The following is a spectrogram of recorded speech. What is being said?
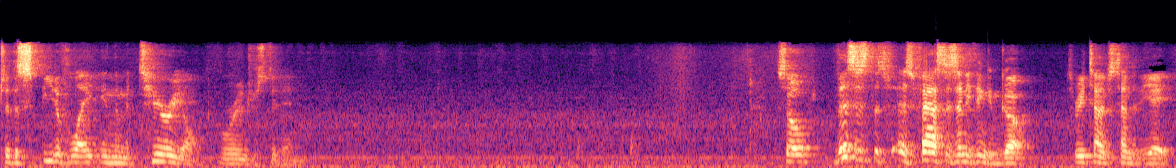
to the speed of light in the material we're interested in. So this is the, as fast as anything can go, 3 times 10 to the 8th.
